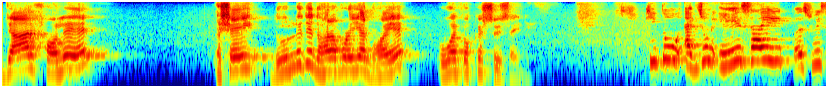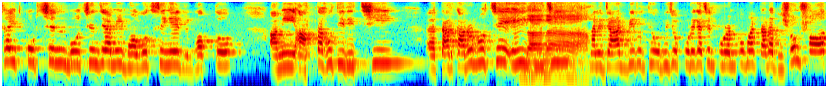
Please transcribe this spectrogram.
যার ফলে সেই দুর্নীতি ধরা পড়ে যাওয়ার ভয়ে উভয় পক্ষের সুইসাইডে কিন্তু একজন এএসআই সুইসাইড করছেন বলছেন যে আমি ভগৎ সিং এর ভক্ত আমি আত্মাহুতি দিচ্ছি তার কারণ হচ্ছে এই ডিজি মানে যার বিরুদ্ধে অভিযোগ করে গেছেন পুরাণ কুমার তারা ভীষণ সৎ।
